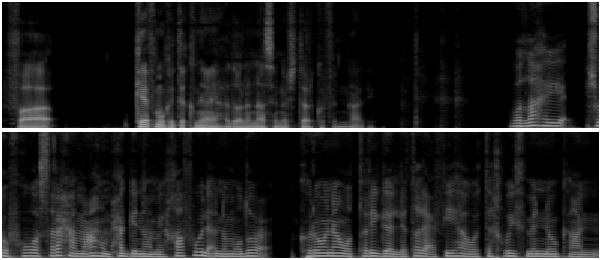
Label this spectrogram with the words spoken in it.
فكيف ممكن تقنعي هذول الناس إنه يشتركوا في النادي؟ والله شوف هو صراحة معهم حق إنهم يخافوا لأنه موضوع كورونا والطريقة اللي طلع فيها والتخويف منه كان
